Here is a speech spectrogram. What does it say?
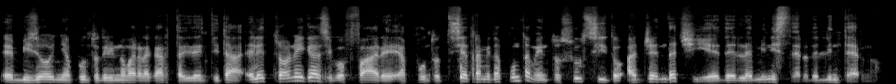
eh, bisogno appunto di rinnovare la carta d'identità elettronica si può fare appunto sia tramite appuntamento sul sito Agenda CIE del Ministero dell'Interno.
